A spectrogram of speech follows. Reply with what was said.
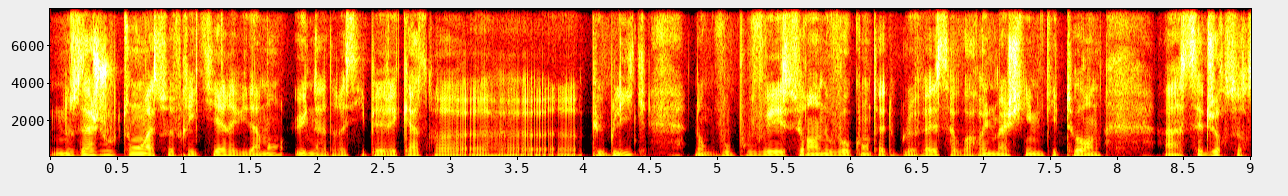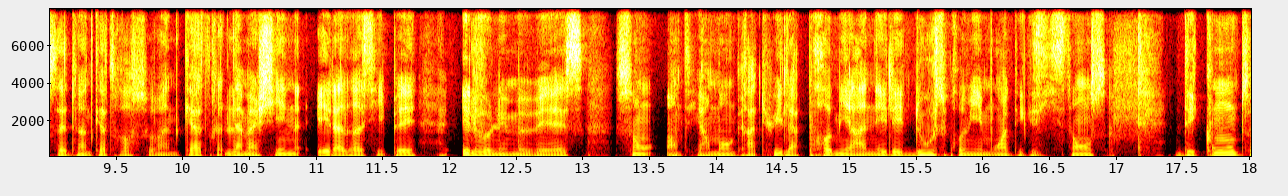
nous ajoutons à ce free tier évidemment une adresse IPv4 euh, publique. Donc vous pouvez sur un nouveau compte AWS avoir une machine qui tourne 7 jours sur 7, 24 heures sur 24. La machine et l'adresse IP et le volume EBS sont entièrement gratuits la première année, les 12 premiers mois d'existence des comptes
